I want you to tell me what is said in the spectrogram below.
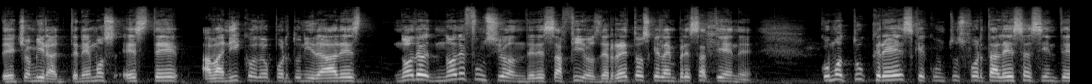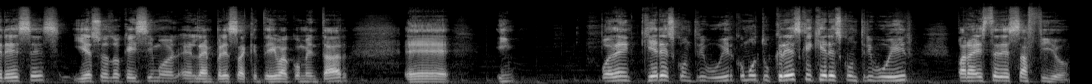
De hecho, mira, tenemos este abanico de oportunidades, no de, no de función, de desafíos, de retos que la empresa tiene. ¿Cómo tú crees que con tus fortalezas y intereses, y eso es lo que hicimos en la empresa que te iba a comentar, eh, quieres contribuir? ¿Cómo tú crees que quieres contribuir para este desafío?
